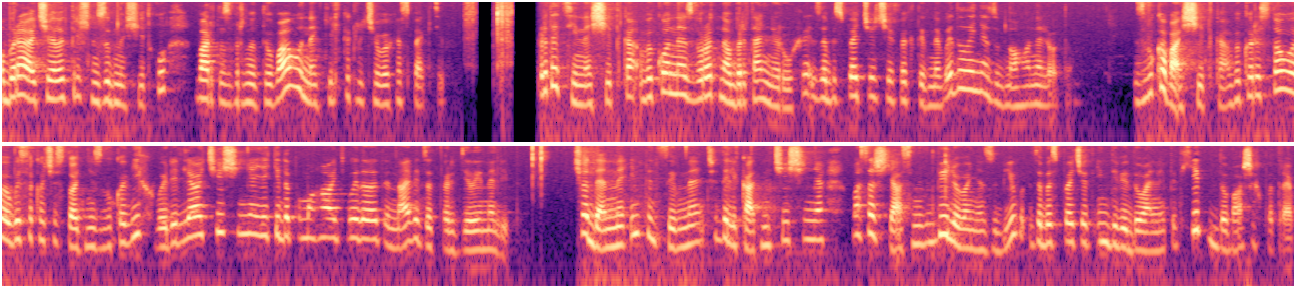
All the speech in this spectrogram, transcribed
Обираючи електричну зубну щітку, варто звернути увагу на кілька ключових аспектів. Ротаційна щітка виконує зворотно-обертальні рухи, забезпечуючи ефективне видалення зубного нальоту. Звукова щітка використовує високочастотні звукові хвилі для очищення, які допомагають видалити навіть затверділий наліт. Щоденне, інтенсивне чи делікатне чищення, масаж ясен, відбілювання зубів забезпечують індивідуальний підхід до ваших потреб.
